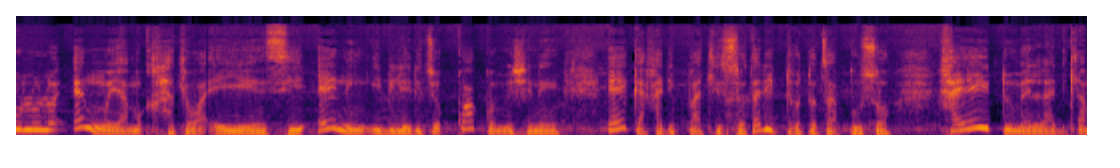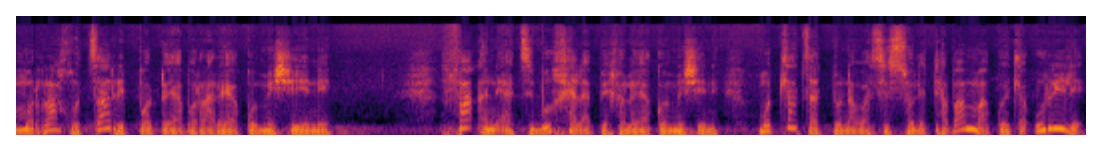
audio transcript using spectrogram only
tokololo e nngwe ya mokgatlho wa anc e neng e bileditswe kwa komišeneng e ka ga dipatliso tsa dithoto tsa puso ga e itumelela ditlamorago tsa repoto ya boraro ya komišene fa a ne a tsibogela pegelo ya komišene motlatsa tona wa sesole thaba makwetla o rile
